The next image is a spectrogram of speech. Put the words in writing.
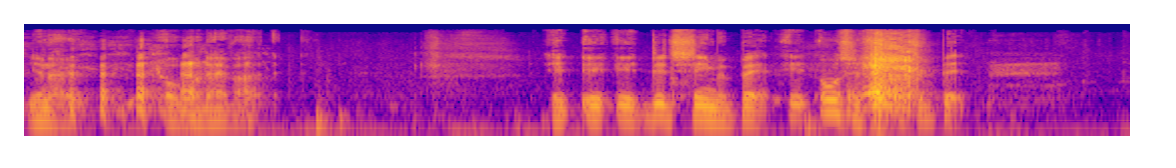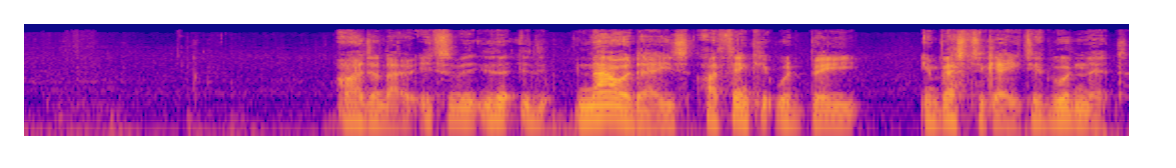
you know, or whatever. It, it it did seem a bit. It also it's a bit. I don't know. It's a bit- it- nowadays. I think it would be investigated, wouldn't it?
